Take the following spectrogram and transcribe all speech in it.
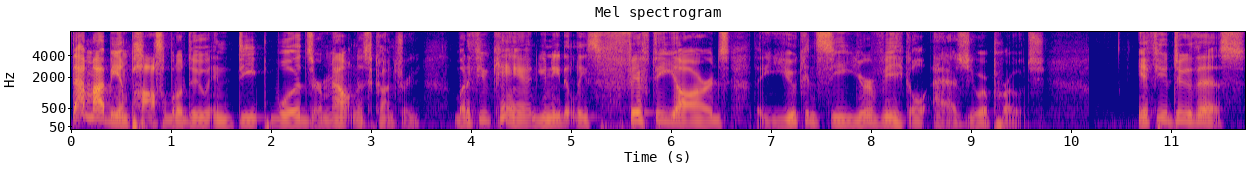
That might be impossible to do in deep woods or mountainous country, but if you can, you need at least 50 yards that you can see your vehicle as you approach. If you do this,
